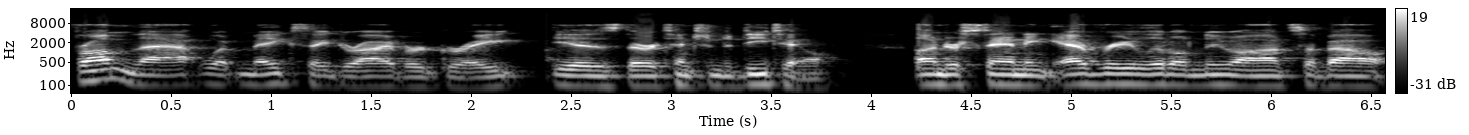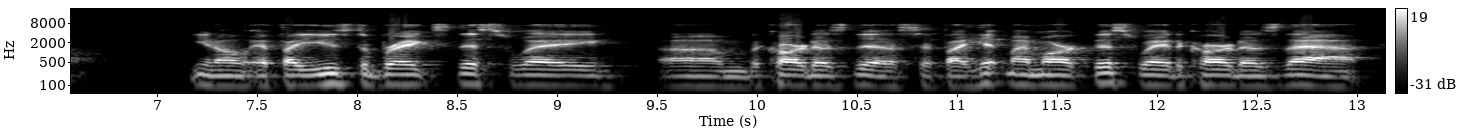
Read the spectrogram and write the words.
from that, what makes a driver great is their attention to detail understanding every little nuance about, you know, if I use the brakes this way, um, the car does this. If I hit my mark this way, the car does that.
